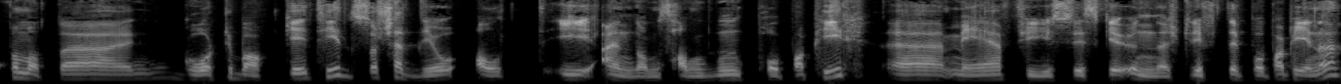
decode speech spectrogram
på en måte går tilbake i tid, så skjedde jo alt i eiendomshandelen på papir, eh, med fysiske underskrifter på papirene.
